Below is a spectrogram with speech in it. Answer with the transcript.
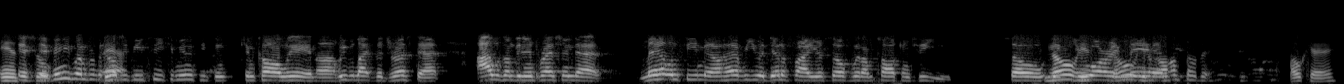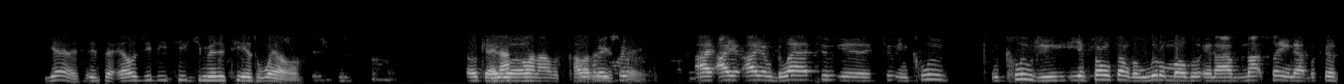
And if, so, if anyone from the yeah. LGBT community can, can call in, uh, we would like to address that. I was under the impression that male and female, however you identify yourself when I'm talking to you. So No, if you are a no, it's man, also the. Okay. Yes, it's the LGBT community as well. okay, and that's well, all I was I calling make sure. I, I, I am glad to uh, to include include you. Your phone sounds a little muzzled, and I'm not saying that because.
